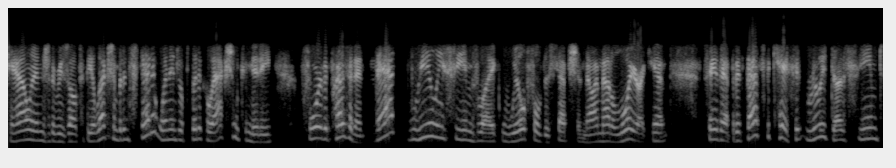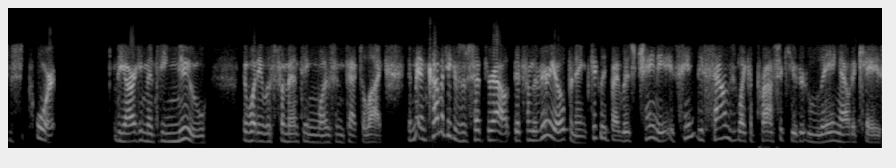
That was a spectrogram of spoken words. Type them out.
challenge the results of the election, but instead it went into a political action committee for the president. That really seems like willful deception. Now, I'm not a lawyer, I can't say that, but if that's the case, it really does seem to support the argument that he knew that what he was fomenting was in fact a lie. And, and, commentators have said throughout that from the very opening, particularly by Liz Cheney, it seems it sounds like a prosecutor laying out a case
